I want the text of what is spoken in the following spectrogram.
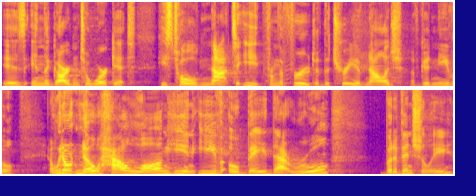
is in the garden to work it, he's told not to eat from the fruit of the tree of knowledge of good and evil. And we don't know how long he and Eve obeyed that rule, but eventually,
